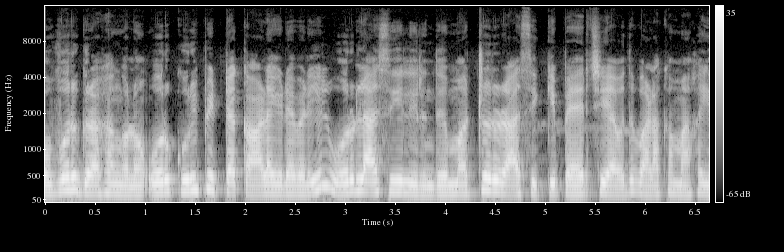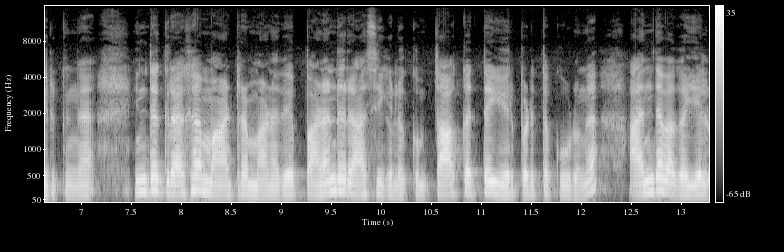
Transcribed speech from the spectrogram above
ஒவ்வொரு கிரகங்களும் ஒரு குறிப்பிட்ட கால இடைவெளியில் ஒரு ராசியில் இருந்து மற்றொரு ராசிக்கு பயிற்சியாவது வழக்கமாக இருக்குங்க. இந்த கிரக மாற்றமானது பன்னெண்டு ராசிகளுக்கும் தாக்கத்தை ஏற்படுத்தக்கூடுங்க. அந்த வகையில்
